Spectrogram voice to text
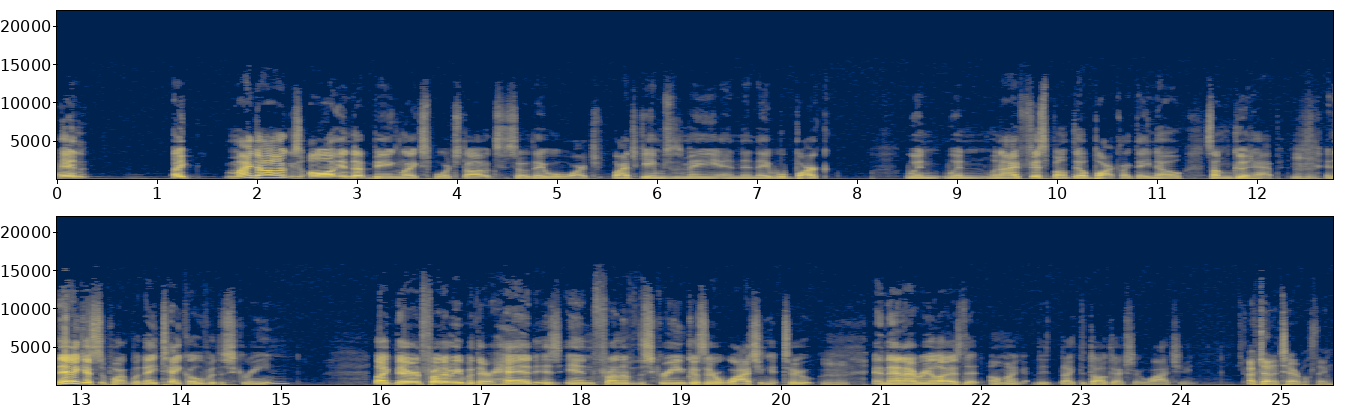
and like my dogs all end up being like sports dogs, so they will watch watch games with me, and then they will bark when when when I fist bump, they'll bark like they know something good happened, mm-hmm. and then it gets to the point where they take over the screen. Like they're in front of me, but their head is in front of the screen because they're watching it too. Mm-hmm. And then I realized that oh my god, the, like the dog's actually watching. I've done a terrible thing.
